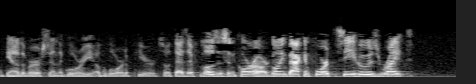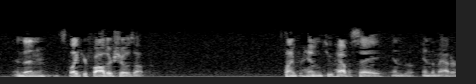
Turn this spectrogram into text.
at the end of the verse, and the glory of the Lord appeared. So it's as if Moses and Korah are going back and forth to see who's right, and then it's like your father shows up. It's time for him to have a say in the in the matter.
